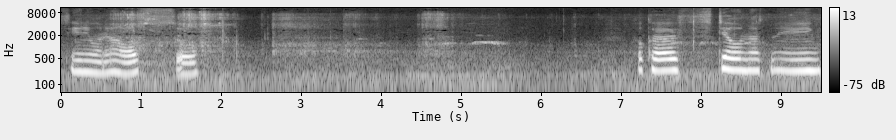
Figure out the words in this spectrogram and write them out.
see anyone else, so... Okay, still nothing.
